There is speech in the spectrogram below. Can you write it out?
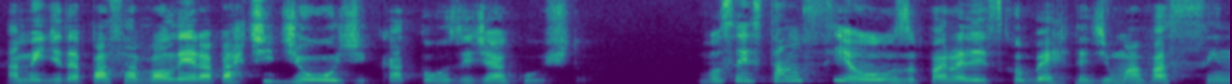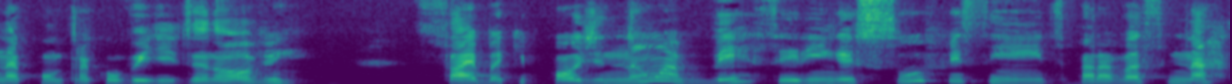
A medida passa a valer a partir de hoje, 14 de agosto. Você está ansioso para a descoberta de uma vacina contra a Covid-19? saiba que pode não haver seringas suficientes para vacinar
